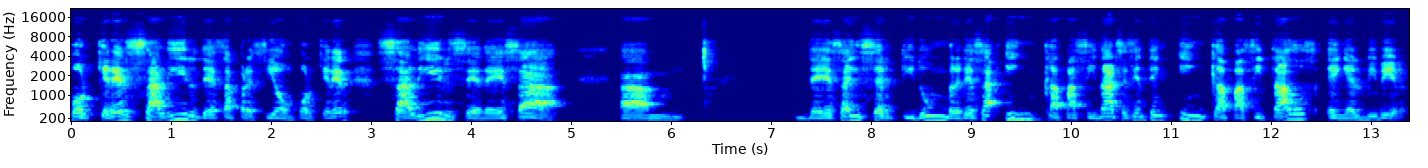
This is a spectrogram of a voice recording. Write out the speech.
por querer salir de esa presión, por querer salirse de esa, de esa incertidumbre, de esa incapacidad, se sienten incapacitados en el vivir.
